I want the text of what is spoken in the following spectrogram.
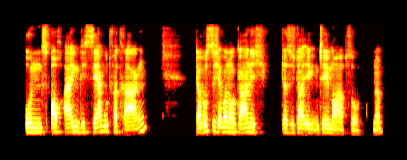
und auch eigentlich sehr gut vertragen. Da wusste ich aber noch gar nicht, dass ich da irgendein Thema habe. So. Ne?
